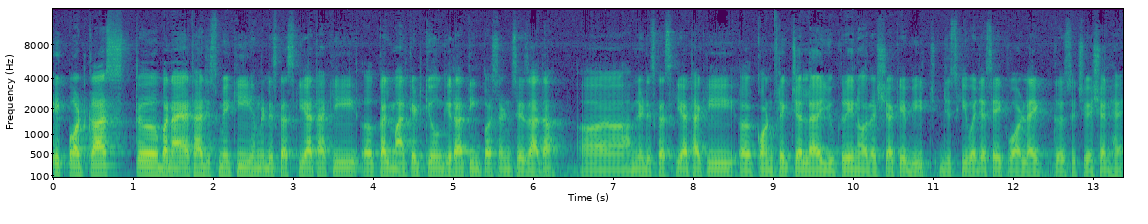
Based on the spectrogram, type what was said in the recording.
एक पॉडकास्ट बनाया था जिसमें कि हमने डिस्कस किया था कि uh, कल मार्केट क्यों गिरा तीन परसेंट से ज़्यादा। uh, हमने डिस्कस किया था कि कॉन्फ्लिक्ट uh, चल रहा है यूक्रेन और रशिया के बीच जिसकी वजह से एक वॉर लाइक सिचुएशन है।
